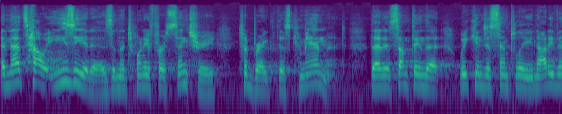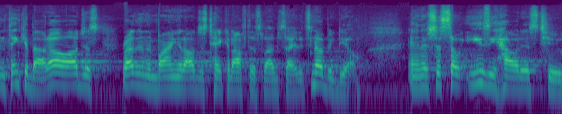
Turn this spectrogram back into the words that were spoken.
and that's how easy it is in the 21st century to break this commandment. That it's something that we can just simply not even think about. Oh, I'll just, rather than buying it, I'll just take it off this website. It's no big deal. And it's just so easy how it is to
